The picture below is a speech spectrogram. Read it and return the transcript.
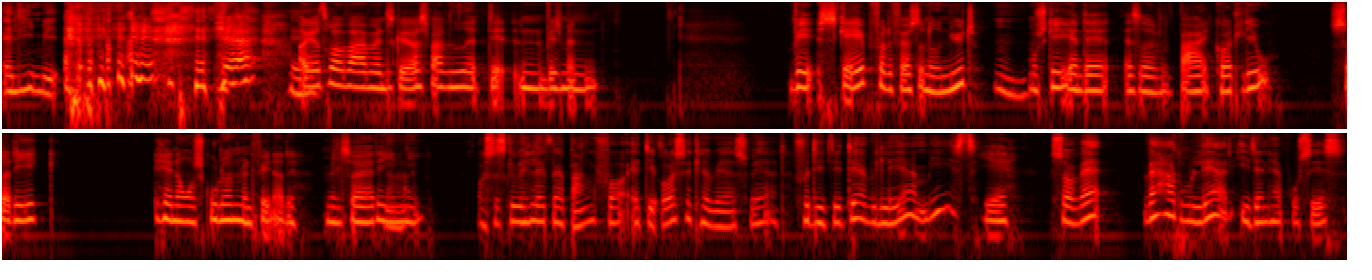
er lige med? ja, Ja. Og jeg tror bare, at man skal også bare vide, at det, hvis man vil skabe for det første noget nyt, Mm. måske endda altså bare et godt liv, så er det ikke hen over skulderen, man finder det, men så er det Nej. inde i. Og så skal vi heller ikke være bange for, at det også kan være svært. Fordi det er der, vi lærer mest. Ja, Så hvad, hvad har du lært i den her proces?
